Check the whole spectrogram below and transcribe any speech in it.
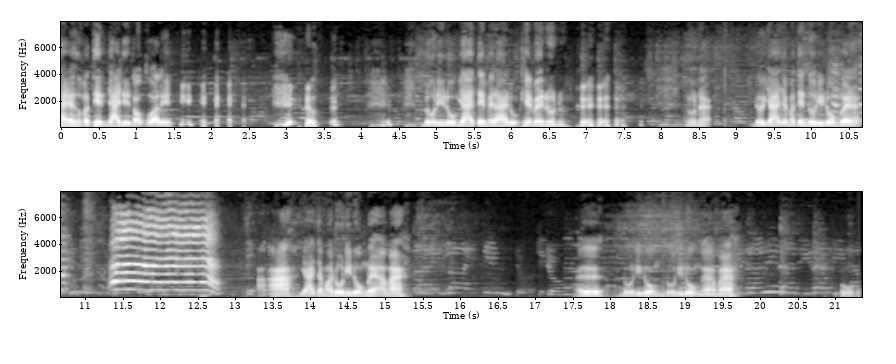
ยายเอามาเต้นยายเดินเข้าครัวเลยโดดีดงยายเต้นไม่ได้ลูกเห็นไหมนู่นนู่นนะเดี๋ยวยายจะมาเต้นโดดีดงด้วยนะอะยายจะมาโดดีดงด้วยเอามา เออ โดดีดง โดดีดงอะมา โอ้โห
